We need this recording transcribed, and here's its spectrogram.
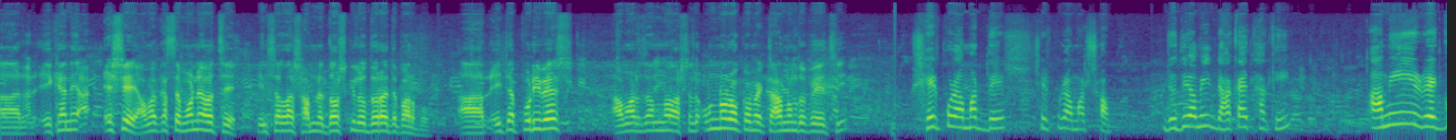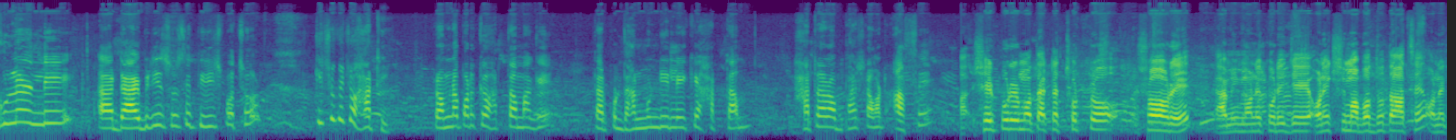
আর এখানে এসে আমার কাছে মনে হচ্ছে ইনশাল্লাহ সামনে দশ কিলো দৌড়াতে পারব। আর এইটা পরিবেশ আমার জন্য আসলে অন্যরকম একটা আনন্দ পেয়েছি। শেরপুর আমার দেশ শেরপুর আমার সব। যদিও আমি ঢাকায় থাকি আমি রেগুলারলি ডায়াবেটিস হচ্ছে তিরিশ বছর কিছু কিছু হাঁটি। রমনা পার্কেও হাঁটতাম আগে তারপর ধানমন্ডি লেকে হাঁটতাম। হাঁটার অভ্যাস আমার আছে। শেরপুরের মতো একটা ছোট্ট শহরে আমি মনে করি যে অনেক সীমাবদ্ধতা আছে অনেক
